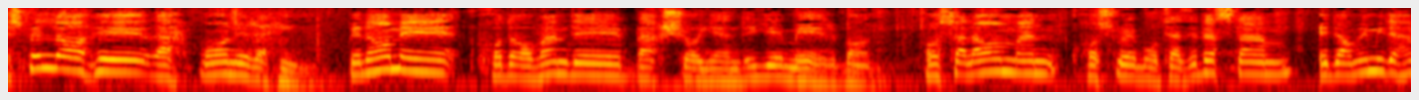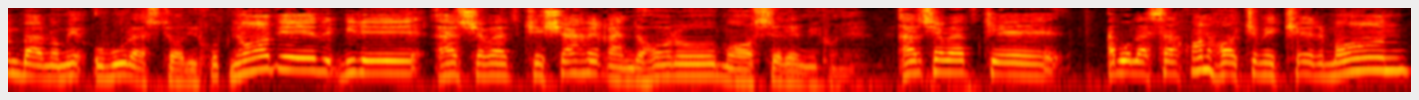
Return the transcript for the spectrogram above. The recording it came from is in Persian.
بسم الله الرحمن الرحیم. به نام خداوند بخشاینده مهربان. با سلام من خسرو معتزد هستم. ادامه می‌دهم برنامه عبور از تاریخ. نادر میره عرض شود که شهر قنده ها رو معاصره می‌کنه. عرض شود که ابوالحسن خان حاکم کرمان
